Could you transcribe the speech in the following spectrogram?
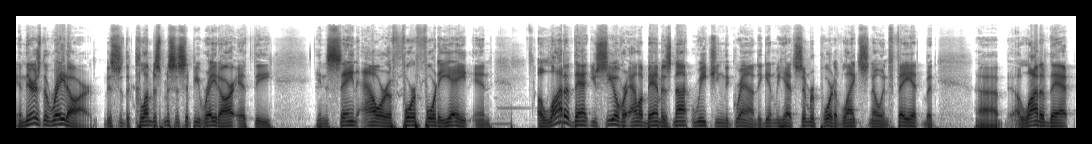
And there's the radar. This is the Columbus, Mississippi radar at the insane hour of 448. And a lot of that you see over Alabama is not reaching the ground. Again, we had some report of light snow in Fayette, but uh, a lot of that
